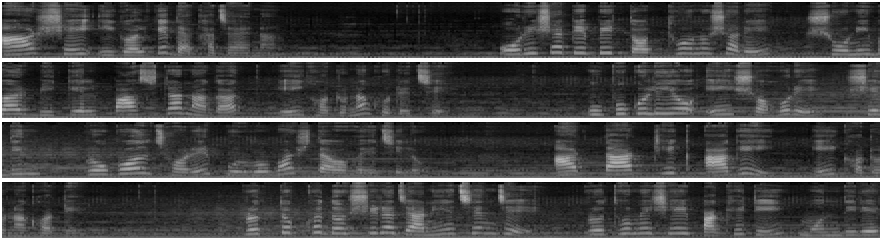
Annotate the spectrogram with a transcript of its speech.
আর সেই ঈগলকে দেখা যায় না। ওড়িশা টিভির তথ্য অনুসারে শনিবার বিকেল পাঁচটা নাগাদ এই ঘটনা ঘটেছে। উপকূলীয় এই শহরে সেদিন প্রবল ঝড়ের পূর্বাভাস দেওয়া হয়েছিল। আর তার ঠিক আগেই এই ঘটনা ঘটে। প্রত্যক্ষদর্শীরা জানিয়েছেন যে, প্রথমে সেই পাখিটি মন্দিরের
